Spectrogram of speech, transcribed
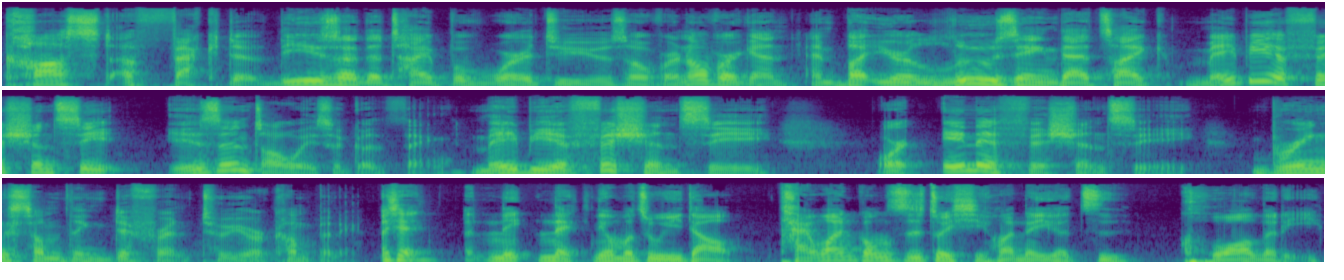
cost effective. These are the type of words you use over and over again. And but you're losing that's like maybe efficiency isn't always a good thing. Maybe efficiency or inefficiency brings something different to your company. 而且呃 Nick Nick，你有没有注意到台湾公司最喜欢的一个字 quality？、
